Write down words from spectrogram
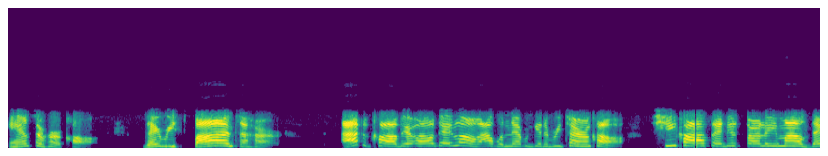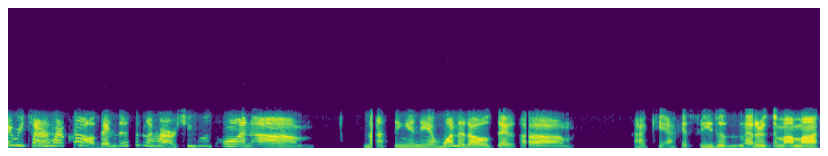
answer her calls. They respond to her. I could call there all day long. I would never get a return call. She calls, say this Darlene Miles. They return her call. They listen to her. She was on um not CNN, one of those that um I can't I can see the letters in my mind.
